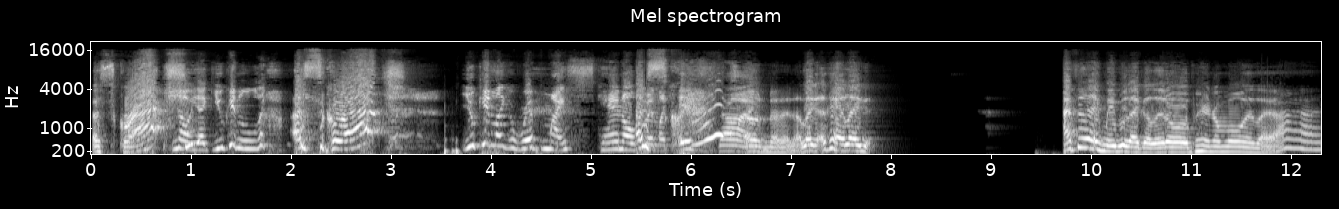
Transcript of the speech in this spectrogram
a scratch no like you can a scratch you can like rip my skin open, like it's done. Oh no no no! Like okay, like I feel like maybe like a little paranormal is like ah,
